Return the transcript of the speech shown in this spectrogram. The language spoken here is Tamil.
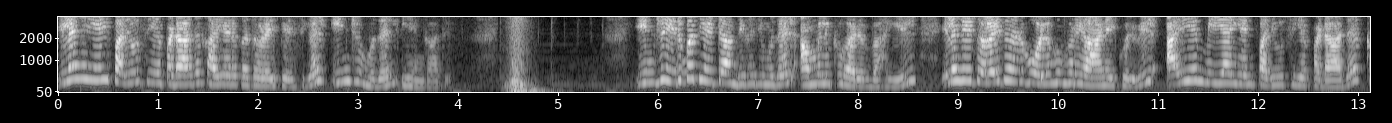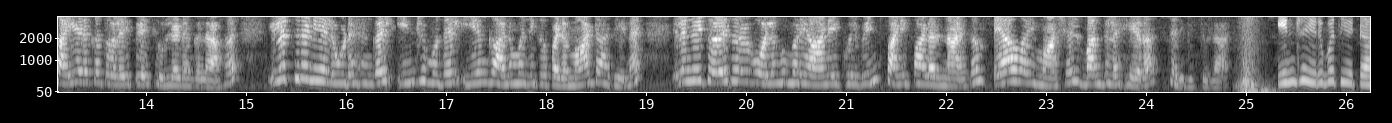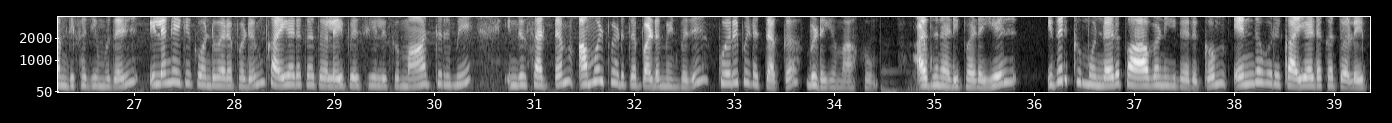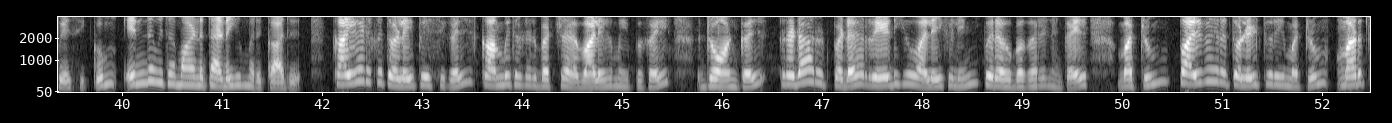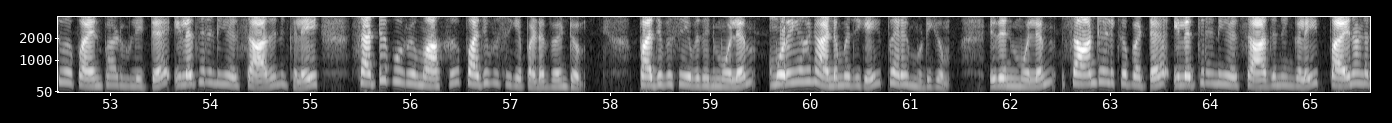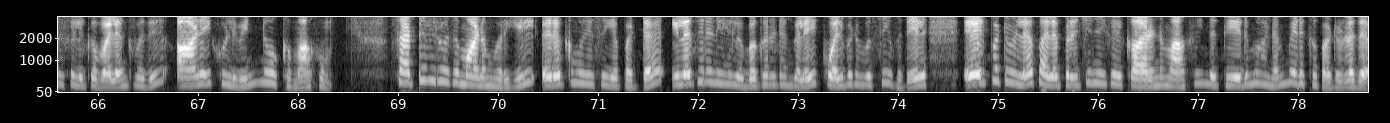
இலங்கையில் பதிவு செய்யப்படாத கையடக்க தொலைபேசிகள் இன்று முதல் இயங்காது. இன்று இருபத்தி எட்டாம் திகதி முதல் அமலுக்கு வரும் வகையில் இலங்கை தொலைத்தொடர்பு ஒழுங்குமுறை ஆணைக்குழுவில் ஐஎம்இஐ எண் பதிவு செய்யப்படாத கையடக்க தொலைபேசி உள்ளடங்களாக இலத்திரனியல் ஊடகங்கள் இன்று முதல் இயங்க அனுமதிக்கப்பட மாட்டாது என இலங்கை தொலைத்தொடர்பு ஒழுங்குமுறை ஆணைக்குழுவின் பணிப்பாளர் நாயகம் ஏஆவை மார்ஷல் பந்துல ஹேரா தெரிவித்துள்ளார். இன்று இருபத்தி எட்டாம் திகதி முதல் இலங்கைக்கு கொண்டு வரப்படும் கையடக்க தொலைபேசிகளுக்கு மாத்திரமே இந்த சட்டம் அமுல்படுத்தப்படும் என்பது குறிப்பிடத்தக்க விடயமாகும். அதன் அடிப்படையில் இதற்கு முன்னர் பாவனையில் இருக்கும் எந்த ஒரு கையடக்க தொலைபேசிக்கும் எந்த விதமான தடையும் இருக்காது. கையடக்க தொலைபேசிகள் கம்பி தொடர்பற்ற வலையமைப்புகள் ட்ரோன்கள் ரெடார் உட்பட ரேடியோ அலைகளின் பிற உபகரணங்கள் மற்றும் பல்வேறு தொழில்துறை மற்றும் மருத்துவ பயன்பாடு உள்ளிட்ட இலத்திரனியல் சாதனங்களை சட்டபூர்வமாக பதிவு செய்யப்பட வேண்டும். பதிவு செய்வதன் மூலம் முறையான அனுமதியை பெற முடியும். இதன் மூலம் சான்றளிக்கப்பட்ட இலத்திரனியல் சாதனங்களை பயனாளர்களுக்கு வழங்குவது ஆணைக்குழுவின் நோக்கமாகும். சட்டவிரோதமான முறையில் இறக்குமதி செய்யப்பட்ட இலத்திரனியல் உபகரணங்களை கொள்வனவு செய்வதில் ஏற்பட்டுள்ள பல பிரச்சினைகள் காரணமாக இந்த தீர்மானம் எடுக்கப்பட்டுள்ளது.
